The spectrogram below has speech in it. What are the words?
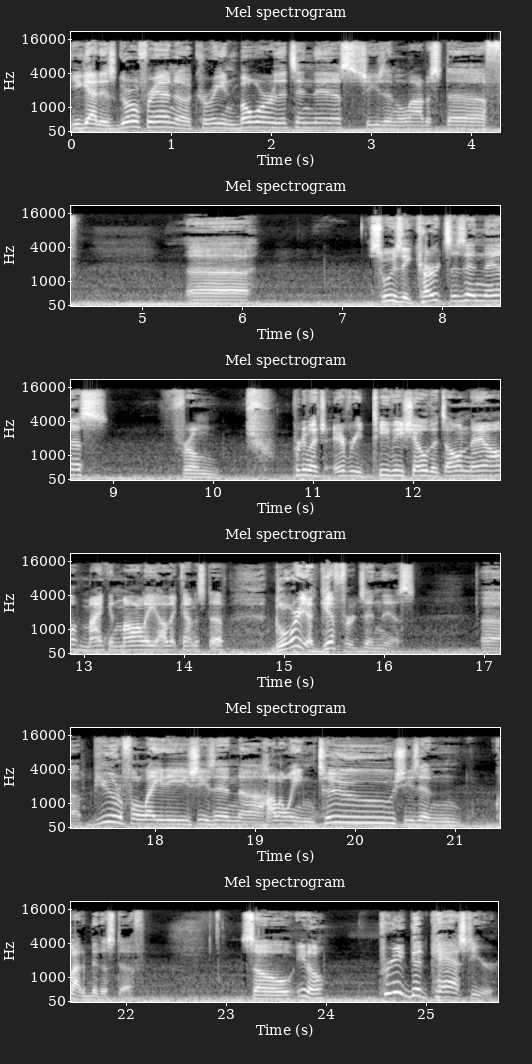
you got his girlfriend, uh, Corinne Bohr, that's in this. She's in a lot of stuff. Uh, Swoosie Kurtz is in this from pretty much every TV show that's on now. Mike and Molly, all that kind of stuff. Gloria Gifford's in this. Uh, beautiful lady. She's in uh, Halloween 2. She's in quite a bit of stuff. So, you know, pretty good cast here.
